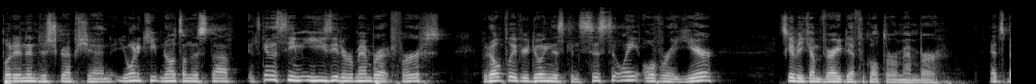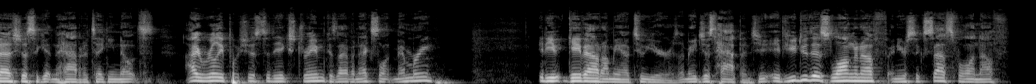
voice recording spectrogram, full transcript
Put it in description. You want to keep notes on this stuff. It's going to seem easy to remember at first, but hopefully if you're doing this consistently over a year, it's going to become very difficult to remember. It's best just to get in the habit of taking notes. I really push this to the extreme because I have an excellent memory. It gave out on me at two years. I mean, it just happens. If you do this long enough and you're successful enough,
